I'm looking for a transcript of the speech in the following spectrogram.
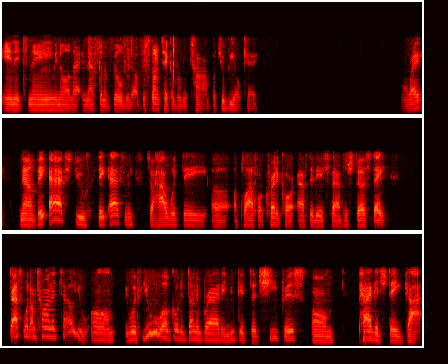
in its name and all that, and that's gonna build it up. It's gonna take a little time, but you'll be okay. All right. Now they asked you, they asked me, so how would they uh, apply for a credit card after they establish the estate? That's what I'm trying to tell you. Um, if you uh, go to Dun and Brad and you get the cheapest um package they got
